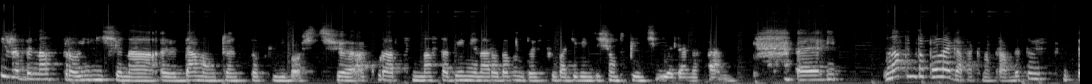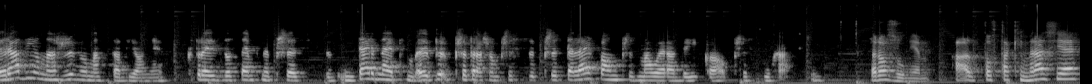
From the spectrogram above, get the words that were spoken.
i żeby nastroili się na y, daną częstotliwość. Akurat na Stadionie Narodowym to jest chyba 95,1 FM. E, I na tym to polega tak naprawdę. To jest radio na żywo na stadionie, które jest dostępne przez internet, e, przepraszam, przez, przez telefon, przez małe radyjko, przez słuchawki. Rozumiem. A to w takim razie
